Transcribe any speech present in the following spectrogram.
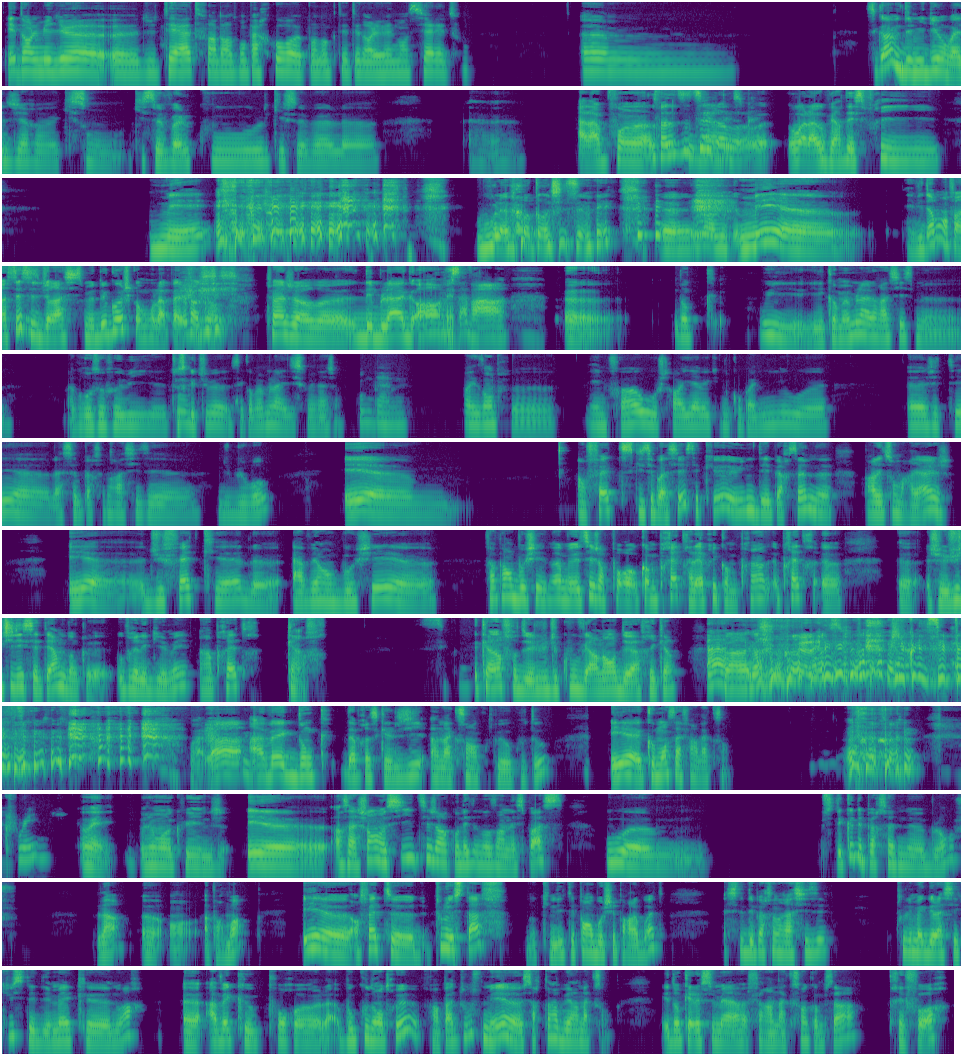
Et dans le milieu euh, du théâtre, enfin dans ton parcours pendant que tu étais dans l'événementiel et tout, euh... C'est quand même des milieux, on va dire, euh, qui sont, qui se veulent cool, qui se veulent euh, euh à la pointe. Enfin, tu sais, genre, euh, voilà, ouvert d'esprit. Mais vous l'avez entendu, c'est mais. mais évidemment, enfin, tu sais, c'est du racisme de gauche, comme on l'appelle. Enfin, tu vois, genre des blagues. Oh, mais ça va. Euh, donc, oui, il est quand même là, le racisme, euh, la grossophobie, euh, tout ce mm. que tu veux. C'est quand même là, la discrimination. Bah ouais. Par exemple, euh, il y a une fois où je travaillais avec une compagnie où j'étais la seule personne racisée du bureau. Et en fait, ce qui s'est passé, c'est que une des personnes parlait de son mariage et du fait qu'elle avait embauché enfin pas embauché non mais tu sais genre pour, comme prêtre elle a pris comme prêtre euh, euh, j'utilise ces termes donc euh, ouvrez les guillemets un prêtre quinfre quinfre de, du coup verlan de africain ah enfin, je connaissais pas ça. Voilà avec donc d'après ce qu'elle dit un accent coupé au couteau. Et elle commence à faire l'accent. Cringe. Ouais vraiment cringe. Et euh, en sachant aussi tu sais genre qu'on était dans un espace où euh, c'était que des personnes euh, blanches là euh, à part moi. Et en fait tout le staff donc qui n'était pas embauché par la boîte c'était des personnes racisées. Tous les mecs de la sécu c'était des mecs noirs. Avec pour beaucoup d'entre eux enfin pas tous mais certains avaient un accent. Et donc elle se met à faire un accent comme ça très fort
